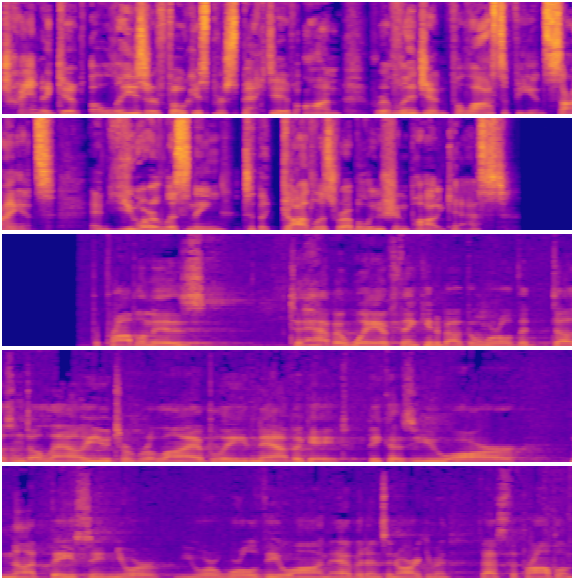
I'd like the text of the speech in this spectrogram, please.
trying to give a laser focused perspective on religion, philosophy, and science. And you are listening to the Godless Revolution podcast. The problem is to have a way of thinking about the world that doesn't allow you to reliably navigate because you are not basing your, your worldview on evidence and argument. That's the problem.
